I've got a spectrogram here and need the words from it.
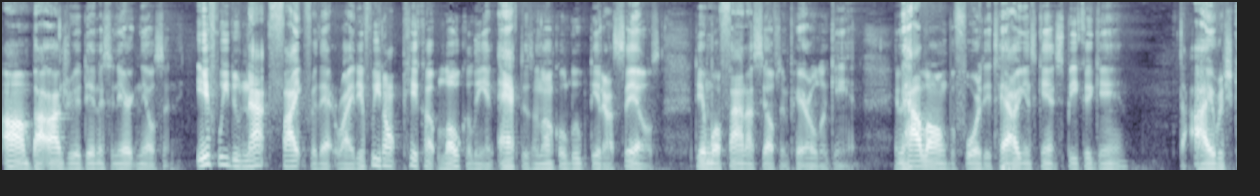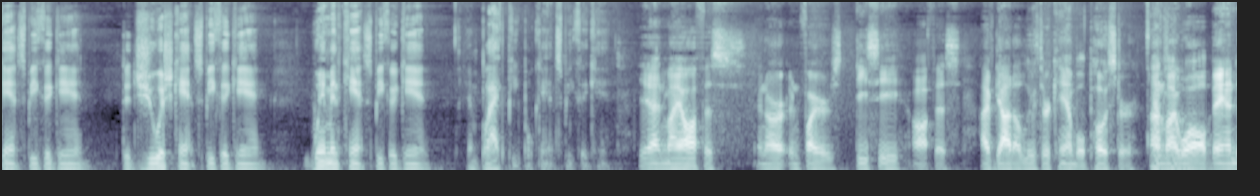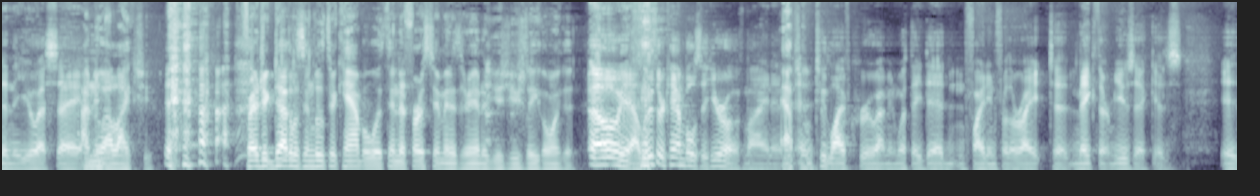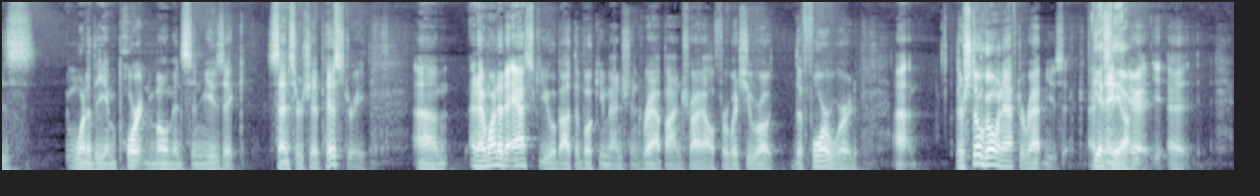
um, by Andrea Dennis and Eric Nielson. If we do not fight for that right, if we don't pick up locally and act as an Uncle Luke did ourselves, then we'll find ourselves in peril again. And how long before the Italians can't speak again, the Irish can't speak again, the Jewish can't speak again, women can't speak again, and black people can't speak again? Yeah, in my office, in our in Fire's DC office, I've got a Luther Campbell poster on my wall, banned in the USA. I, I knew I liked you. Frederick Douglass and Luther Campbell within the first 10 minutes of their interviews usually going good. Oh, yeah. Luther Campbell's a hero of mine. And, and Two Live Crew, I mean, what they did in fighting for the right to make their music is, is one of the important moments in music censorship history. Um, and I wanted to ask you about the book you mentioned, Rap on Trial, for which you wrote the foreword. Uh, they're still going after rap music. I yes, think, they are. Uh,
